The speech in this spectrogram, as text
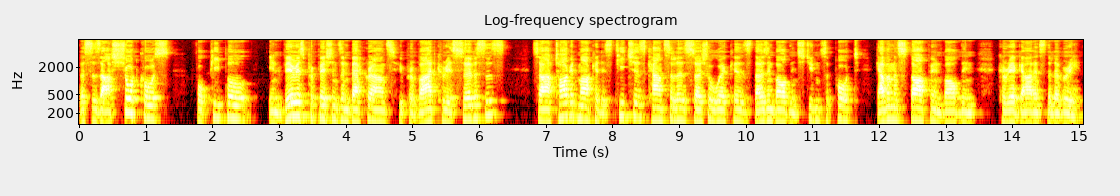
This is our short course for people in various professions and backgrounds who provide career services. So our target market is teachers, counselors, social workers, those involved in student support, government staff who are involved in career guidance delivery.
